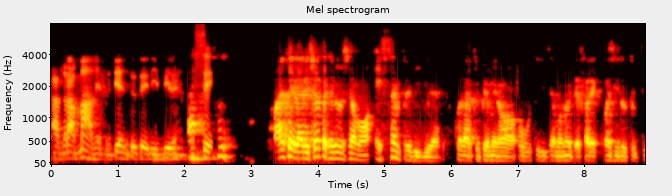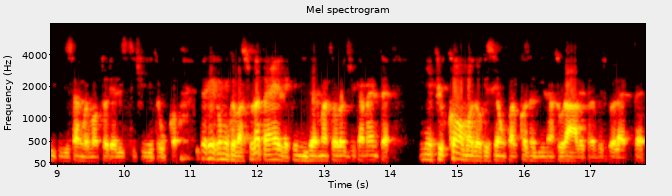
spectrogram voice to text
andrà male effettivamente se è edibile. Ah, sì. Ma anche la ricetta che noi usiamo è sempre edibile, quella che più o meno utilizziamo noi per fare quasi tutti i tipi di sangue molto realistici di trucco, perché comunque va sulla pelle, quindi dermatologicamente mi è più comodo che sia un qualcosa di naturale, tra virgolette,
